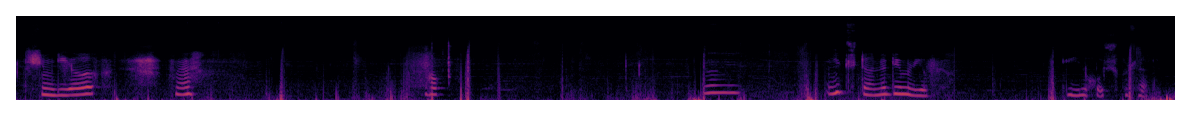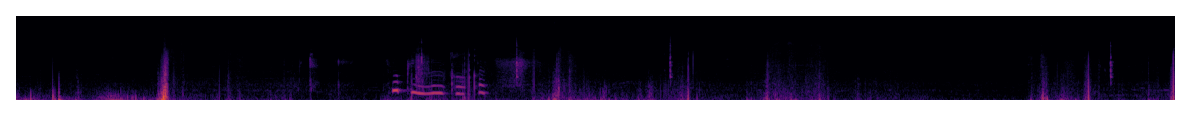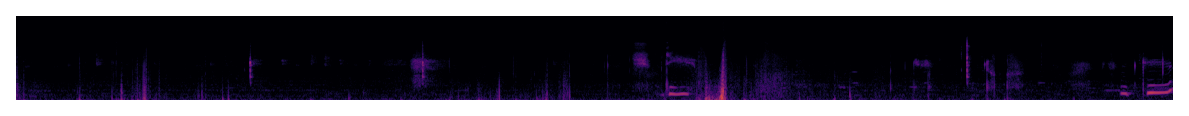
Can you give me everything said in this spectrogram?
Şimdi ya. Heh. Hop. Hmm, Üç tane demir yapıyor. İyi, hoş, güzel. Yapayım kalkan. Şimdi Şimdi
